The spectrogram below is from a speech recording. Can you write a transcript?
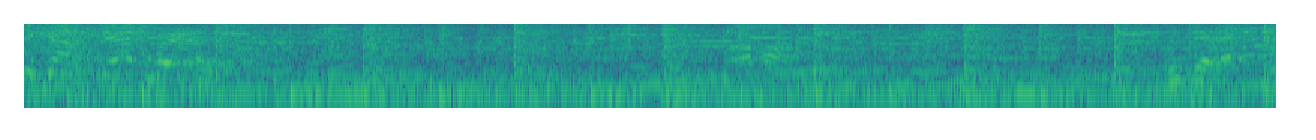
You got a death wish. Uh-huh. Who's that?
